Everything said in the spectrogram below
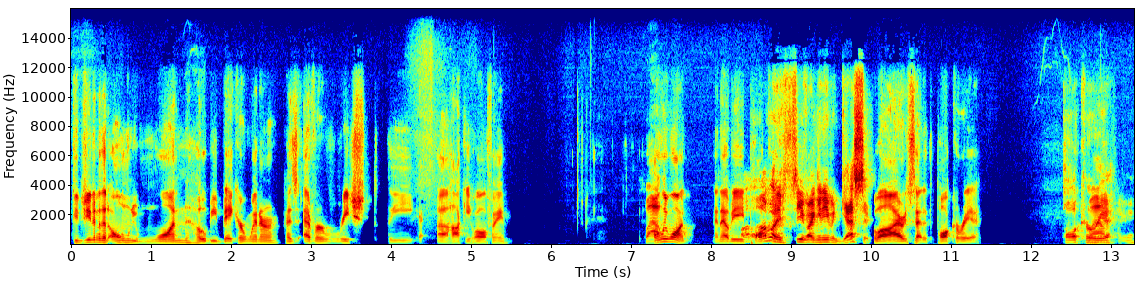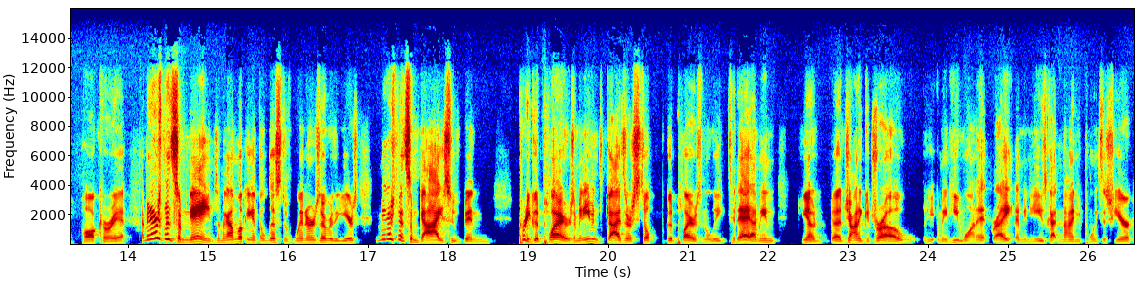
Did you know that only one Hobey Baker winner has ever reached the uh, Hockey Hall of Fame? Wow. Only one and that'll be. Paul I'm going to see if I can even guess it. Well, I already said it. Paul Kariya. Paul Kariya. Wow. Paul Kariya. I mean, there's been some names. I mean, I'm looking at the list of winners over the years. I mean, there's been some guys who've been pretty good players. I mean, even guys that are still good players in the league today. I mean, you know, uh, Johnny Gaudreau, I mean, he won it, right? I mean, he's got 90 points this year.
